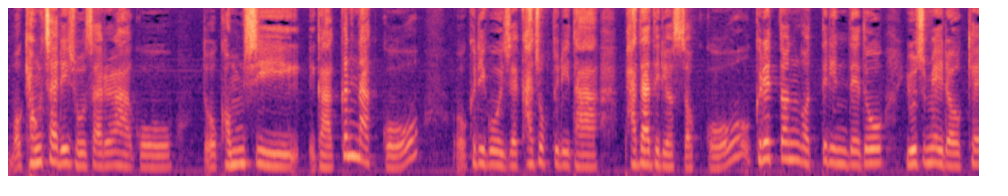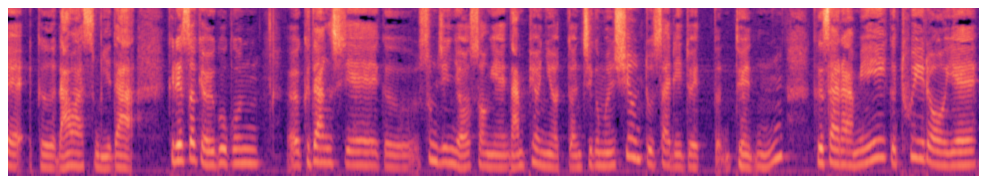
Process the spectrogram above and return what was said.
뭐 경찰이 조사를 하고 또 검시가 끝났고 어, 그리고 이제 가족들이 다 받아들였었고 그랬던 것들인데도 요즘에 이렇게 그 나왔습니다. 그래서 결국은 어, 그 당시에 그 숨진 여성의 남편이었던 지금은 쉬운 두 살이 됐던 된 그 사람이 그 트위터에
